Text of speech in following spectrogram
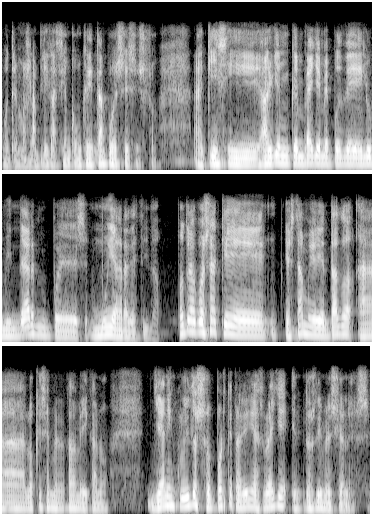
O tenemos la aplicación concreta, pues es eso. Aquí si alguien que en Braille me puede iluminar, pues muy agradecido. Otra cosa que está muy orientado a lo que es el mercado americano. Ya han incluido soporte para líneas Braille en dos dimensiones.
